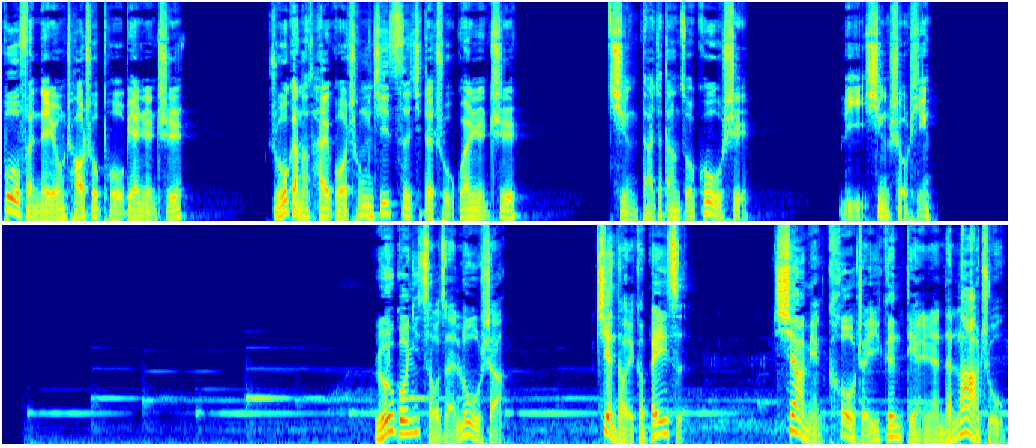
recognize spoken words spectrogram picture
部分内容超出普遍认知。如感到太过冲击自己的主观认知，请大家当做故事，理性收听。如果你走在路上，见到一个杯子，下面扣着一根点燃的蜡烛。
